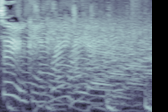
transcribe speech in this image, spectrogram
Sugi Radio.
